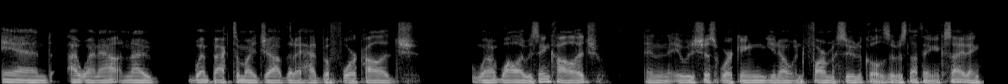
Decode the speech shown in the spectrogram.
and I went out and I went back to my job that I had before college, when while I was in college, and it was just working, you know, in pharmaceuticals. It was nothing exciting,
